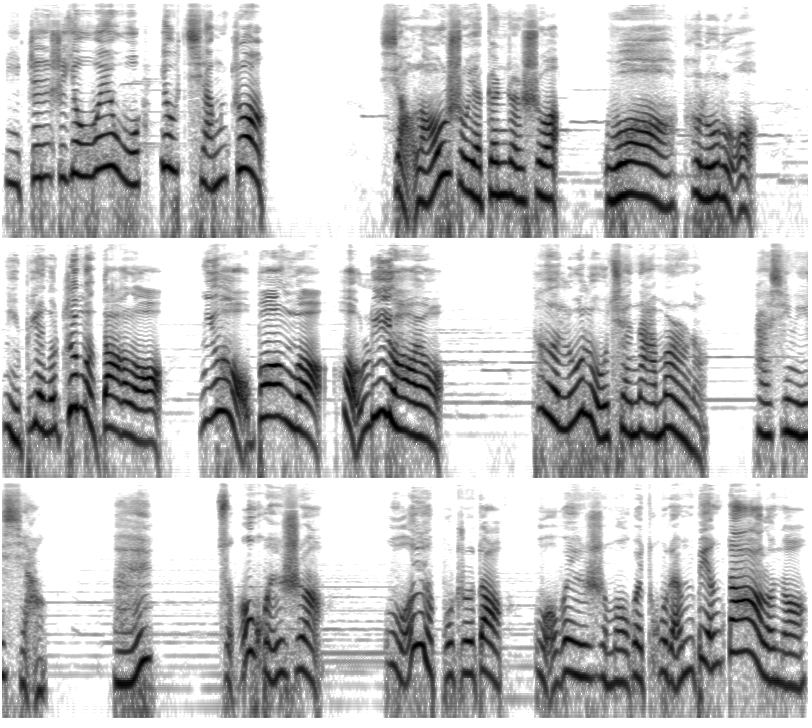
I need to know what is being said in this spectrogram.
你真是又威武又强壮。”小老鼠也跟着说：“哇，特鲁鲁，你变得这么大了，你好棒啊，好厉害哦！”特鲁鲁却纳闷呢，他心里想：“哎，怎么回事？我也不知道，我为什么会突然变大了呢？”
